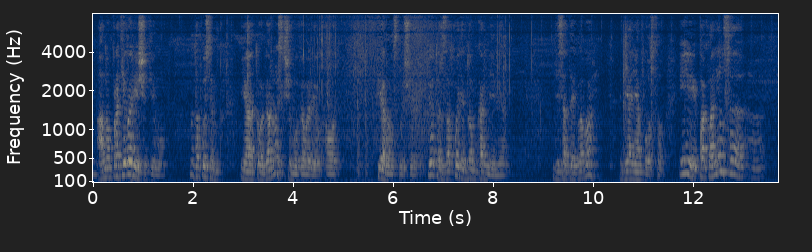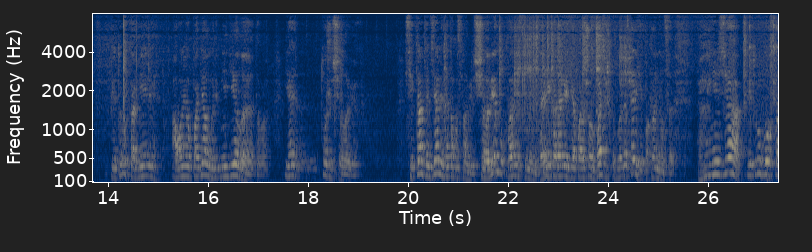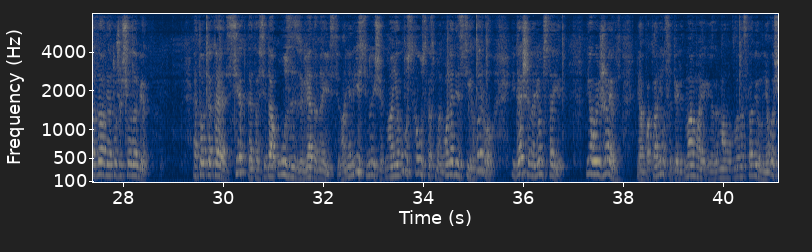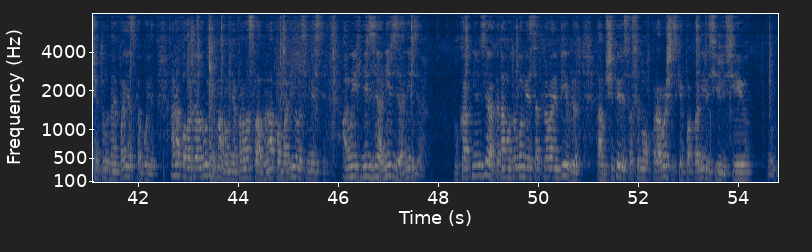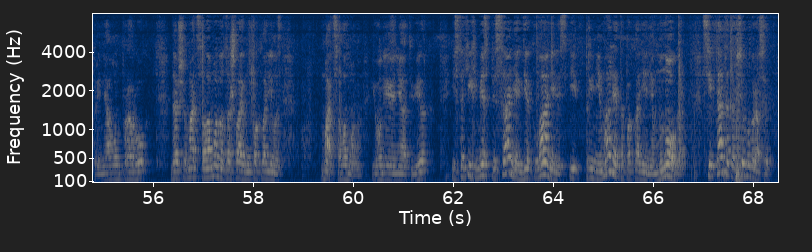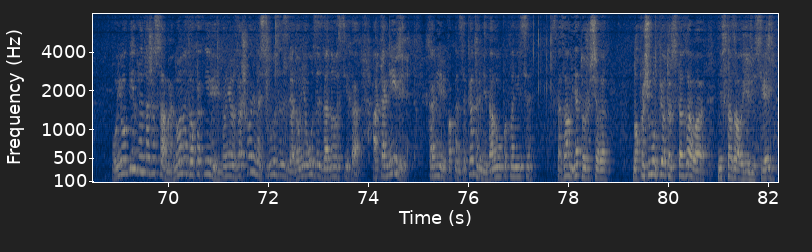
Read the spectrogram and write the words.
Оно противоречит ему. Ну, допустим, я то вернусь, к чему говорил, а вот в первом случае Петр заходит в дом Корнелия. 10 глава, Деяния апостол. И поклонился э, Петру Корнелию, а он его поднял говорит, не делай этого. Я тоже человек. Сектанты взяли, на этом остановились. Человеку кланяться нельзя. Они когда видят, я подошел, батюшка, благословить, и поклонился. «Э, Нельзя, Петру Бог сказал, я тоже человек. Это вот такая секта, это всегда узы взгляда на истину. Они на истину ищут, но они узко-узко смотрят. Он один стих вырвал, и дальше на нем стоит. Я уезжаю, я поклонился перед мамой, я говорю, мама, благослови, у меня очень трудная поездка будет. Она положила руки, мама у меня православная, она помолилась вместе. А у них нельзя, нельзя, нельзя. Ну как нельзя? Когда мы в другом месте открываем Библию, там 400 сынов пророческих поклонились Елисею, он принял, он пророк. Дальше мать Соломона зашла, ему поклонилась, мать Соломона, и он ее не отверг. Из таких мест Писания, где кланялись и принимали это поклонение, много. Сектант это все выбрасывает. У него Библия то же самое, но он этого как не видит. У него зашоренность и узы взгляда, у него узы до одного стиха. А Корнилий, Корнилий поклонился, Петр не дал ему поклониться. Сказал, я тоже человек. Но почему Петр сказал, а не сказал Елисей?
